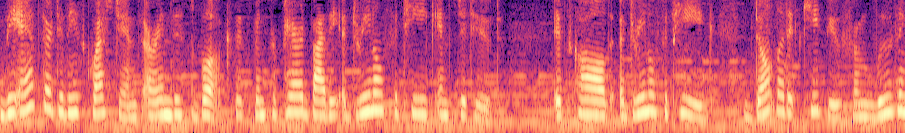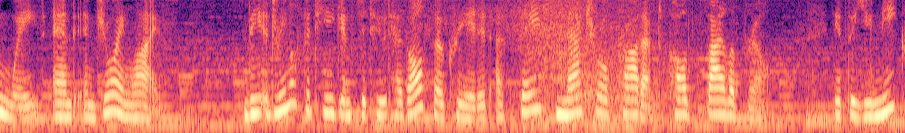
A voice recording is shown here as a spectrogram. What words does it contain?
The answer to these questions are in this book that's been prepared by the Adrenal Fatigue Institute. It's called Adrenal Fatigue Don't Let It Keep You from Losing Weight and Enjoying Life. The Adrenal Fatigue Institute has also created a safe, natural product called Cylapril. It's a unique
